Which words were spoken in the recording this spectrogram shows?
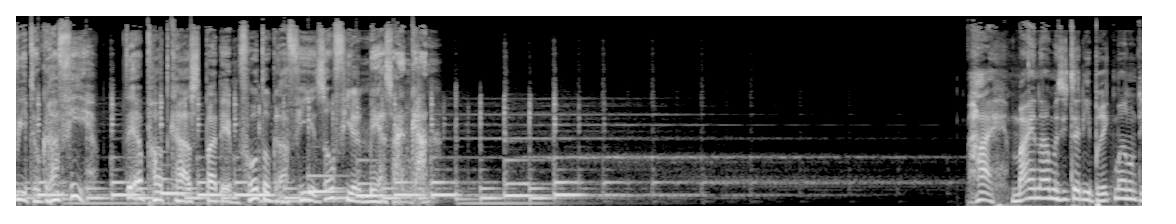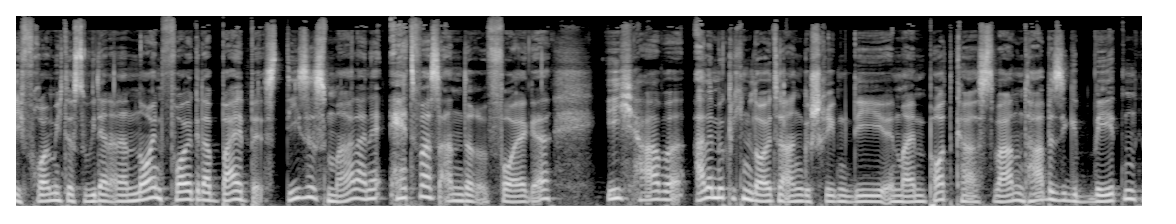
Vitografie, der Podcast, bei dem Fotografie so viel mehr sein kann. Hi, mein Name ist Vitali Brickmann und ich freue mich, dass du wieder in einer neuen Folge dabei bist. Dieses Mal eine etwas andere Folge. Ich habe alle möglichen Leute angeschrieben, die in meinem Podcast waren und habe sie gebeten,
